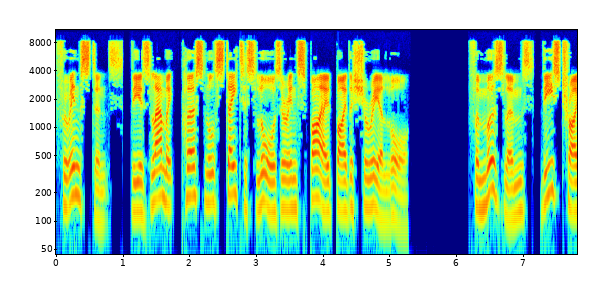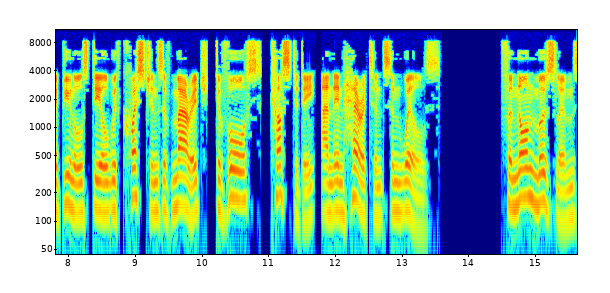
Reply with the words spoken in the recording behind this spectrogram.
For instance, the Islamic personal status laws are inspired by the Sharia law. For Muslims, these tribunals deal with questions of marriage, divorce, custody, and inheritance and wills. For non-Muslims,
